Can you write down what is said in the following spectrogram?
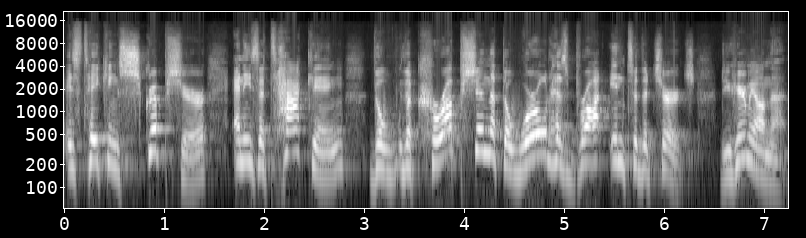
is taking Scripture and he's attacking the, the corruption that the world has brought into the church. Do you hear me on that?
